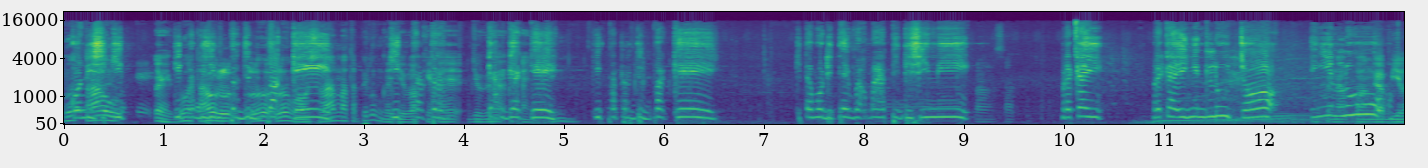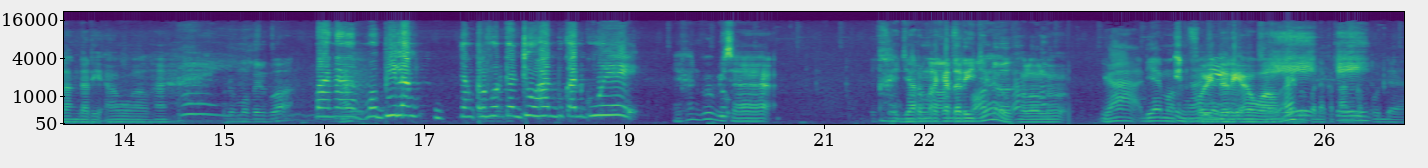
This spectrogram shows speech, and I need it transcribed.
Kondisi kita Eh, gua tahu lu, lu, mau selamat tapi lu nggak Kita jebak kita juga Kagak. Kita terjebak, Kay. Kita mau ditembak mati di sini. Bangsat. Mereka mereka ingin lu, Cok. Ingin Kenapa lu. nggak bilang dari awal, hah? Udah mobil gua. Mana mau bilang yang teleponkan Johan bukan gue. Ya kan gue bisa hajar mereka dari jauh kan? kalau lu Ya, dia emang Infoin dari gitu. awal? Lu pada ketangkep udah.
